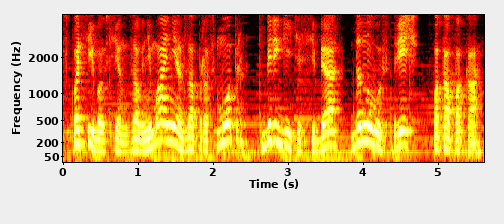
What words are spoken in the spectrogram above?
Спасибо всем за внимание, за просмотр, берегите себя, до новых встреч, пока-пока.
